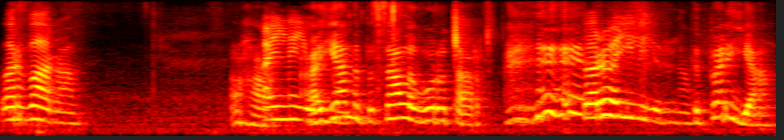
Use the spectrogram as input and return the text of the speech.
Варвара. Ага. Альна А я написала воротар. Тепер я.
